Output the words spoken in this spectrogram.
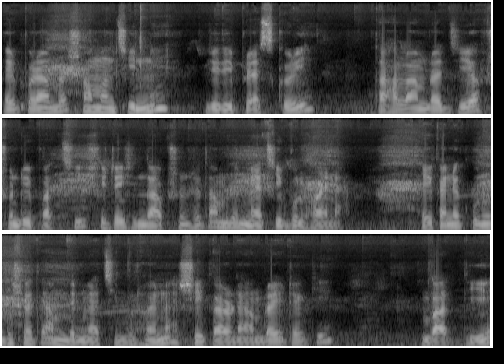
এরপর আমরা সমান চিহ্নে যদি প্রেস করি, তাহলে আমরা যে অপশনটি পাচ্ছি, সেটাই কিন্তু অপশনের সাথে আমাদের ম্যাচেবল হয় না। এখানে কোনোটির সাথে আমাদের ম্যাচেবল হয় না, সেই কারণে আমরা এটাকে বাদ দিয়ে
